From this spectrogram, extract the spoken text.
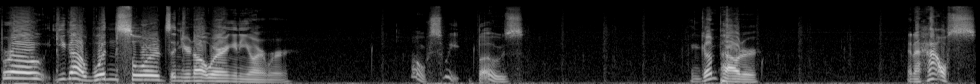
Bro, you got wooden swords and you're not wearing any armor. Oh, sweet. Bows. And gunpowder. And a house.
